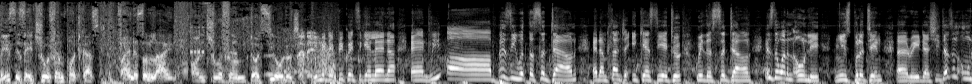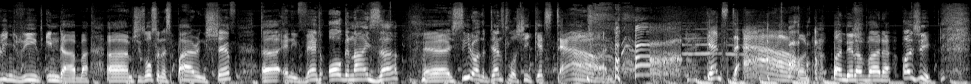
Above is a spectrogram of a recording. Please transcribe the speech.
This is a True FM podcast. Find us online on truefm.co.za. immediate frequency ke lena and we are busy with the sit down. And I'm namhlanje iguest yethu with the sit down. Is the one and only news bulletin uh, reader. She doesn't only read indaba um, she's also an aspiring chef uh, an event organizer. Uh, see her on the dance floor she gets down gets down ondela Mbana oshi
